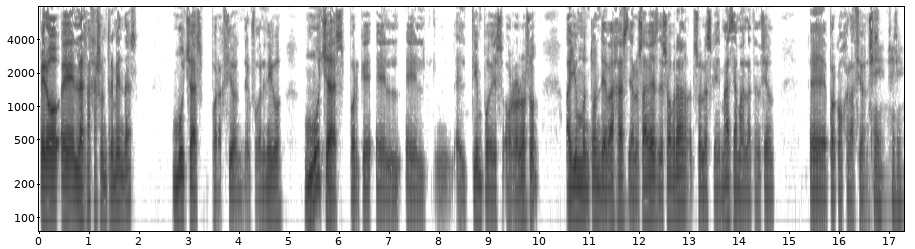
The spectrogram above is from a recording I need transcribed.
Pero eh, las bajas son tremendas, muchas por acción del fuego enemigo, muchas porque el, el, el tiempo es horroroso. Hay un montón de bajas, ya lo sabes, de sobra, son las que más llaman la atención eh, por congelaciones. Sí, sí, sí.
